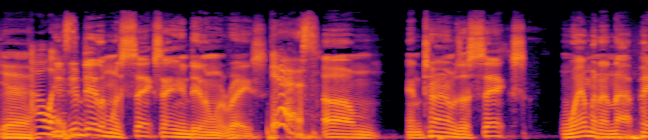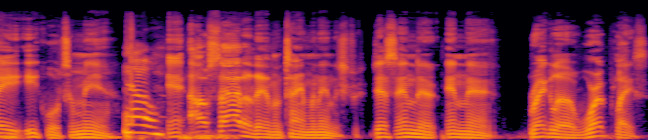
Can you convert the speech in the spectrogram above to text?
Yeah. Always. You're dealing with sex and you're dealing with race. yes. Um, in terms of sex, women are not paid equal to men. no. And outside of the entertainment industry, just in the in the regular workplace,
